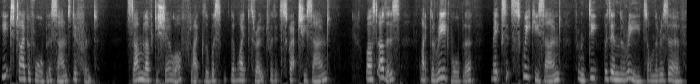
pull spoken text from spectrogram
Each type of warbler sounds different. Some love to show off, like the, the white throat with its scratchy sound, whilst others, like the reed warbler, makes its squeaky sound from deep within the reeds on the reserve.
